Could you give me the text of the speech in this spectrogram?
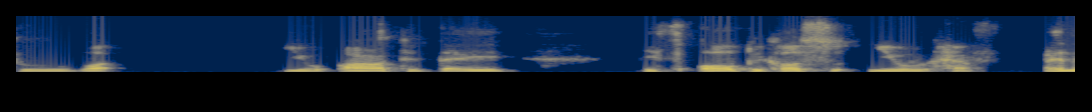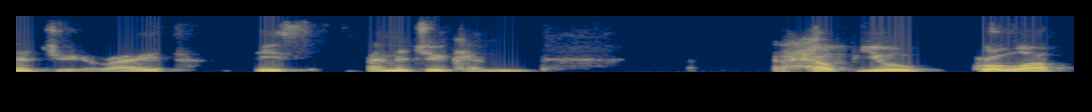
to what you are today it's all because you have energy right this energy can help you grow up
